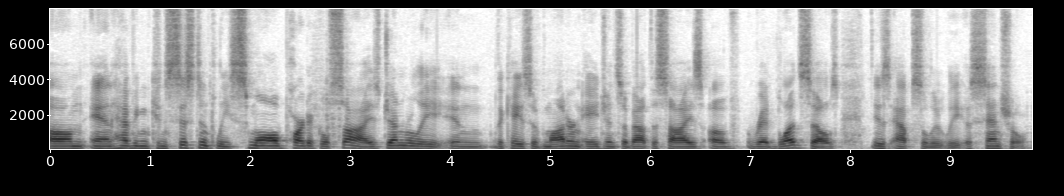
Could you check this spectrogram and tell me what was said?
um, and having consistently small particle size, generally in the case of modern agents about the size of red blood cells, is absolutely essential.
